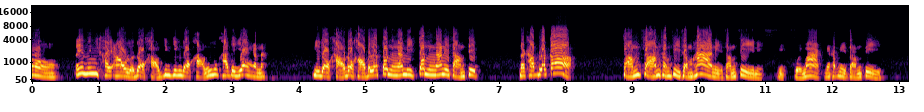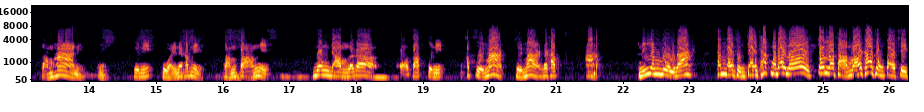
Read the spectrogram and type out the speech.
อ๋อ เอ้ยไม่มีใครเอาเหรอดอกขาวจริง ๆ ดอกขาวนี่ลูกค้าจะแย่งกันนะมีดอกขาวดอกขาวไปแล้วต้นหนึงนะมีต้นหนึงนะในสามสิบนะครับ แล้วก็สามสามสามสี่สามห้านี่สามสี่นี่นี่สวยมากนะครับ นี่สามสี่สามห้านี่นี่ตัวนี้สวยนะครับ นี่สามสามนี่ม่วงดำแล้วก็ขอซับตัวนี้นะครับ สวยมากสวยมากนะครับอะอันนี้ยังอยู่นะท่านใดสนใจทักมาได้เลย ต้นละสามร้อยค่าส่งแปดสิบ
